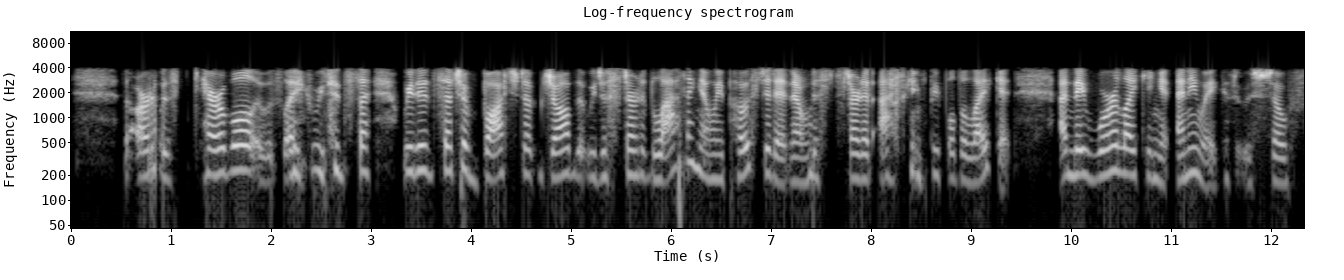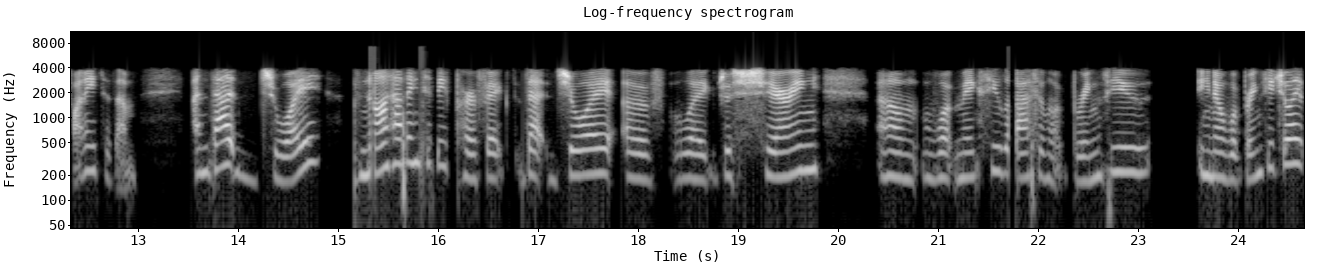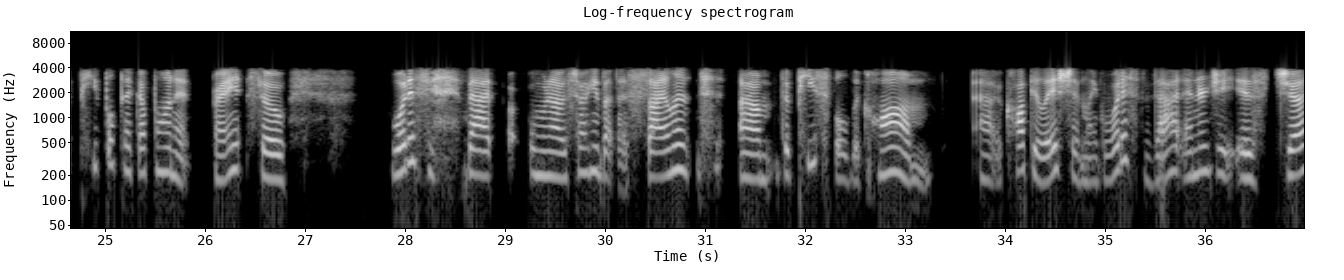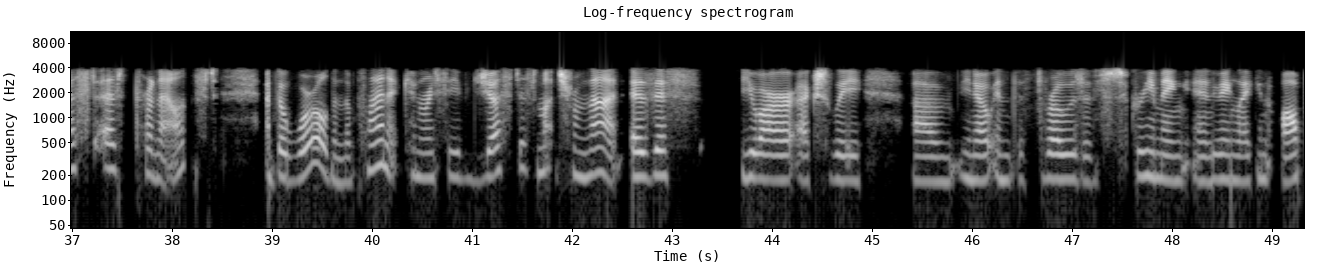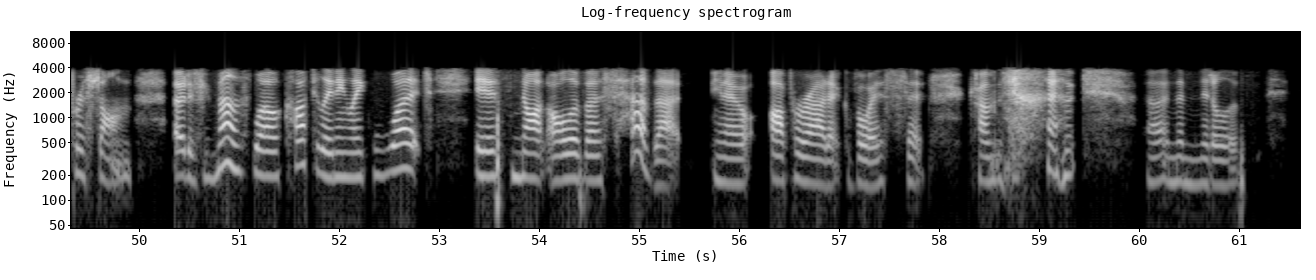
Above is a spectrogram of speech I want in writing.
the art was terrible. It was like we did su- we did such a botched up job that we just started laughing and we posted it we just started asking people to like it, and they were liking it anyway because it was so funny to them, and that joy of not having to be perfect, that joy of like just sharing um what makes you laugh and what brings you you know what brings you joy people pick up on it right? So what if that when I was talking about the silent, um, the peaceful, the calm uh, copulation, like what if that energy is just as pronounced and the world and the planet can receive just as much from that as if you are actually um, you know, in the throes of screaming and doing like an opera song out of your mouth while copulating, like what if not all of us have that you know, operatic voice that comes uh, in the middle of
